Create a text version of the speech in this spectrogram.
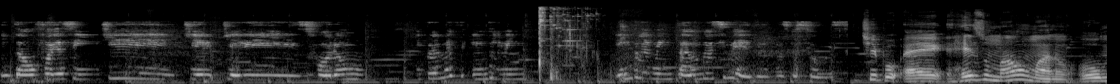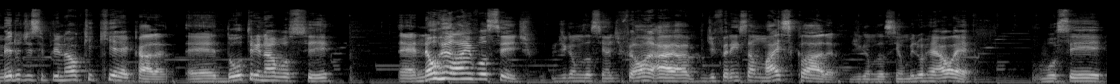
Então foi assim que, que, que eles foram implement, implementando esse medo nas pessoas. Tipo, é, resumão, mano, o medo disciplinar o que que é, cara? É doutrinar você, é não relar em você, tipo, digamos assim, a, dif a diferença mais clara, digamos assim, o medo real é você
